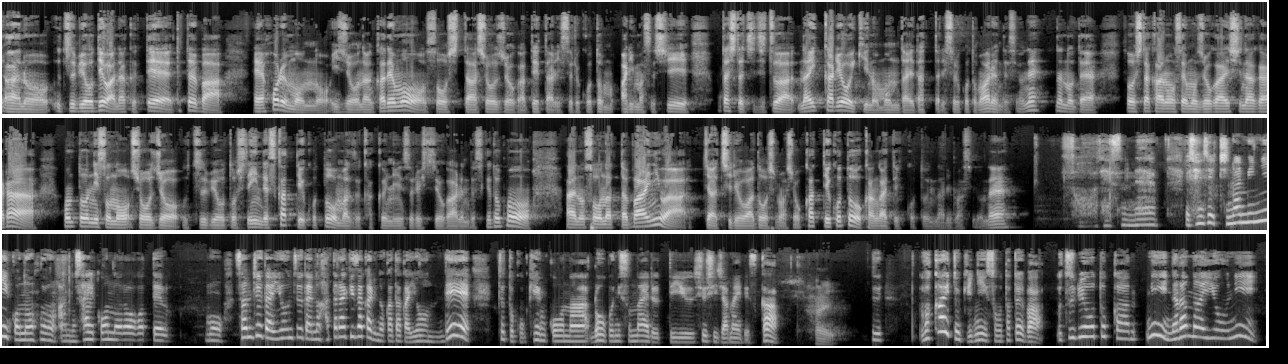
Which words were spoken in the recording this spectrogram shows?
あの、うつ病ではなくて、例えば、えホルモンの異常なんかでもそうした症状が出たりすることもありますし、私たち実は内科領域の問題だったりすることもあるんですよね。なので、そうした可能性も除外しながら、本当にその症状、うつ病としていいんですかっていうことをまず確認する必要があるんですけども、あの、そうなった場合には、じゃあ治療はどうしましょうかっていうことを考えていくことになりますよね。そうですね。先生、ちなみにこの本、あの、最高の老後ってもう30代、40代の働き盛りの方が読んで、ちょっとこう健康な老後に備えるっていう趣旨じゃないですか。はい。若い時に、そう、例えば、うつ病とかにならないように、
